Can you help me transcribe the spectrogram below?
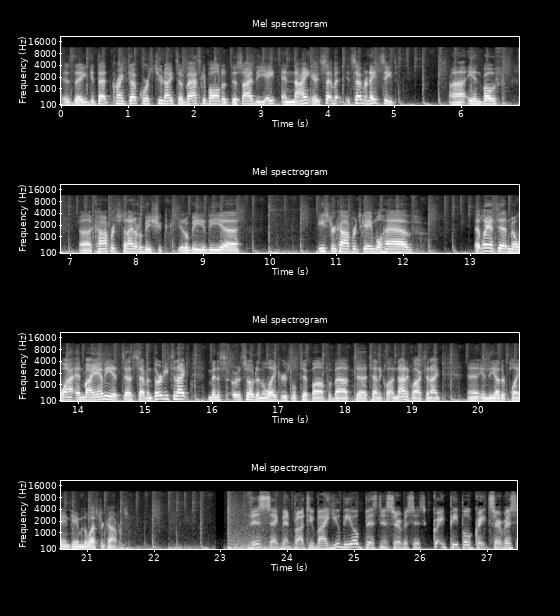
As they get that cranked up, of course, two nights of basketball to decide the eight and nine, uh, seven, seven and eight seeds uh, in both uh, conference tonight. It'll be it'll be the uh, Eastern Conference game. We'll have Atlanta and, Miami at uh, 7:30 tonight. Minnesota and the Lakers will tip off about uh, 10 o'clock, 9 o'clock tonight uh, in the other play-in game in the Western Conference. This segment brought to you by UBEO Business Services. Great people, great service,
